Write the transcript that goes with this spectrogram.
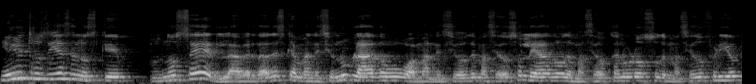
y hay otros días en los que, pues no sé, la verdad es que amaneció nublado o amaneció demasiado soleado, demasiado caluroso, demasiado frío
